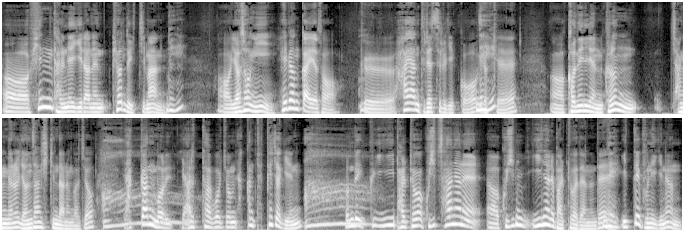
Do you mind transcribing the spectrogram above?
어, 흰 갈매기라는 표현도 있지만 네. 어, 여성이 해변가에서 그 하얀 드레스를 입고 네. 이렇게 어, 거닐려는 그런 장면을 연상시킨다는 거죠. 아. 약간 뭐 야릇하고 좀 약간 퇴폐적인 아. 그런데 그 이 발표가 94년에 어 92년에 발표가 됐는데 네. 이때 분위기는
